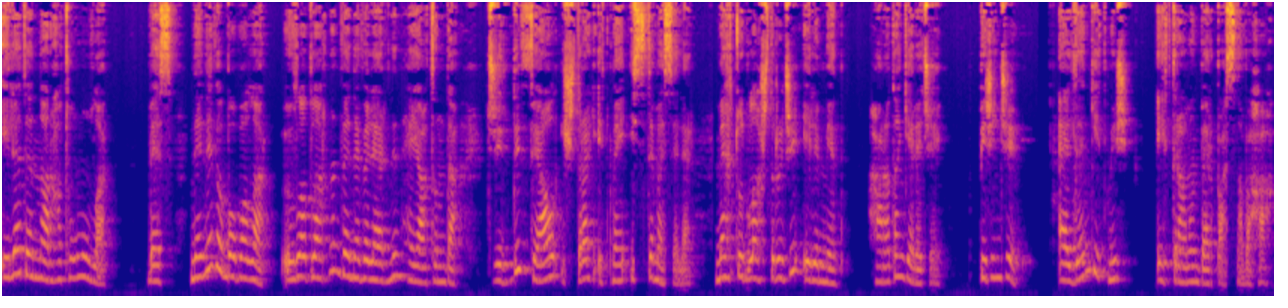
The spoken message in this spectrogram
elə də narahat olmurlar. Bəs nənə və babalar övladlarının və nəvələrinin həyatında ciddi fəal iştirak etmək istəməsələr, məhdudlaşdırıcı element haradan gələcək? 1-ci, əldən getmiş ehtiramın bərpasına baxaq.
